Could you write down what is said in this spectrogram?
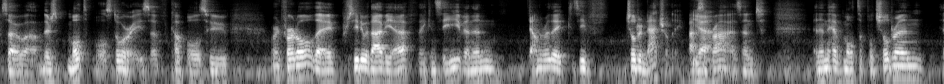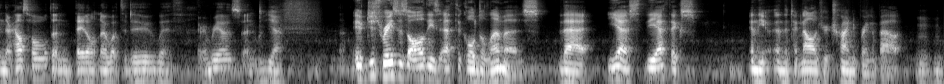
So uh, there's multiple stories of couples who were infertile. They proceeded with IVF. They conceive, and then down the road they conceive children naturally by Yeah. surprise, and and then they have multiple children in their household, and they don't know what to do with their embryos. And Yeah. It just raises all these ethical dilemmas that yes, the ethics and the and the technology are trying to bring about Mhm.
